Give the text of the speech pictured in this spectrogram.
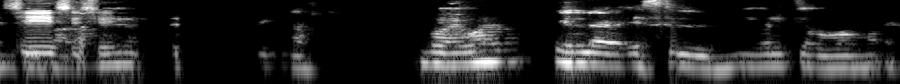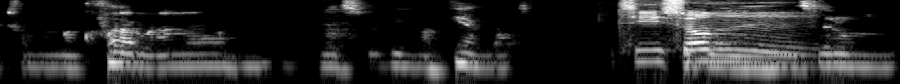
Sí, sí, sí. Bueno, bueno, es, la- es el nivel que va manejando McFarlane ¿no? en los últimos tiempos. Sí, son. un-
